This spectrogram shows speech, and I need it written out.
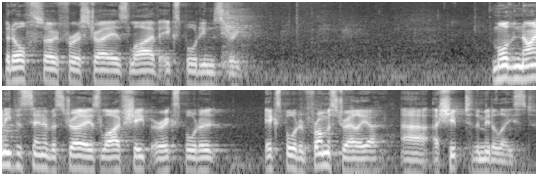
but also for Australia's live export industry. More than 90% of Australia's live sheep are exported, exported from Australia, uh, are shipped to the Middle East.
